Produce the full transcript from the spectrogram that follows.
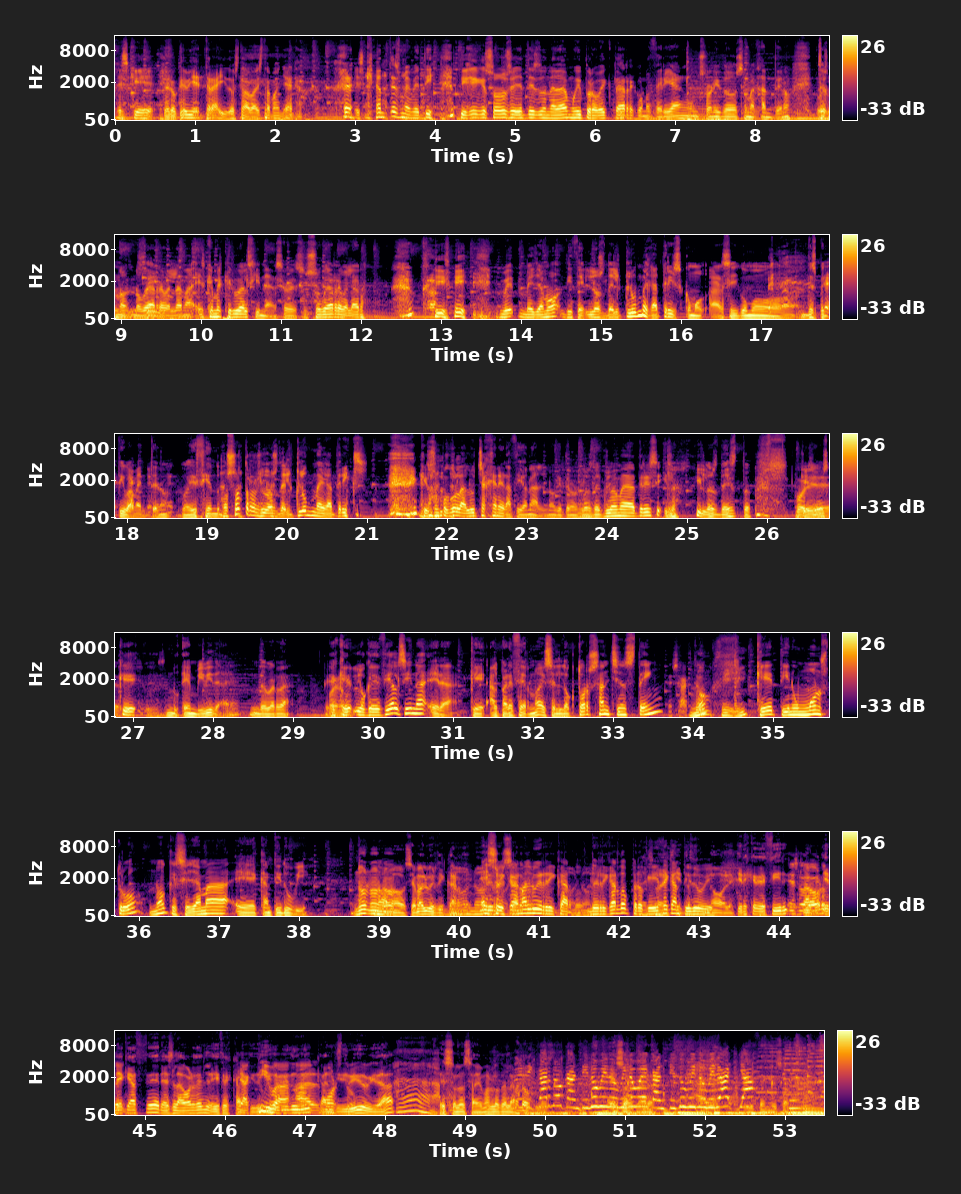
es que pero qué bien traído estaba esta mañana. es que antes me metí, dije que solo los oyentes de una edad muy provecta reconocerían un sonido semejante, ¿no? Entonces no, no voy a revelar nada. Es que me escribió al Sina, ¿sabes? Solo voy a revelar. me, me, llamó, dice, los del Club Megatrix, como, así como despectivamente, ¿no? Como diciendo, vosotros los del Club Megatrix, que es un poco la lucha generacional, ¿no? Que tenemos los del Club Megatrix y los, y los de esto. Pues yo es que en mi vida, ¿eh? De verdad. Es que lo que decía Alsina era que al parecer no es el doctor Sanchenstein, Exacto. ¿no? Sí. que tiene un monstruo ¿no? que se llama eh, Cantidubi. No, no, no. No, se llama Luis Ricardo. No, no, Eso, Luis se llama Ricardo. Luis Ricardo. No, no. Luis Ricardo, pero que Eso dice es, Cantidubi. No, le tienes que decir Es la lo que orden. tiene que hacer, es la orden, le dices Que cantidubi, cantidubi, dubi, da. Ah. Eso lo sabemos los de la Ricardo, cantidubi, Eso, dubi, dubi, claro. cantidubi, ya.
